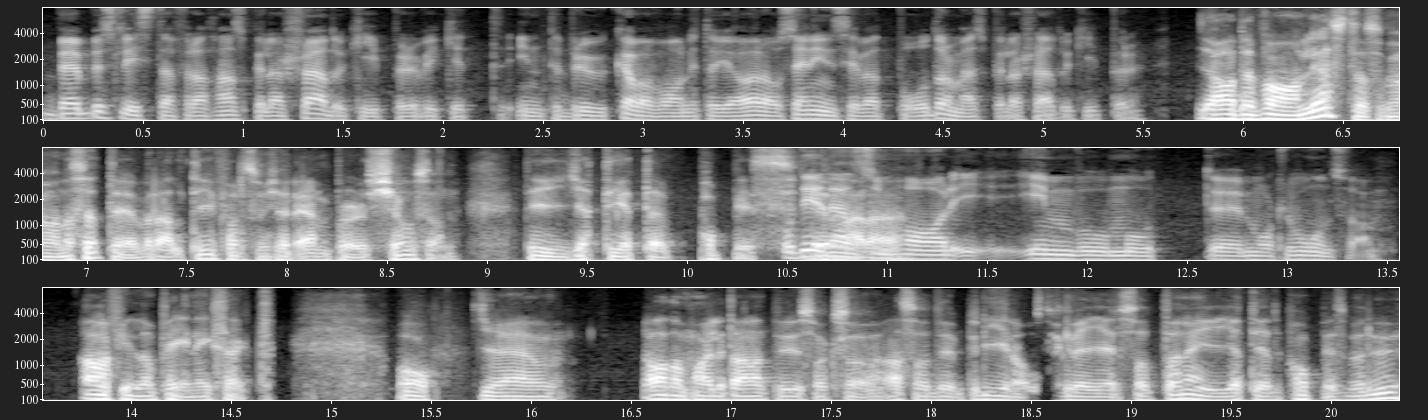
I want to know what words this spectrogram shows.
Bebbes lista för att han spelar Shadowkeeper, vilket inte brukar vara vanligt att göra. Och sen inser vi att båda de här spelar Shadowkeeper. Ja, det vanligaste som man har sett överallt är folk som kör Emperor's Chosen. Det är ju jätte, jätte poppis. Och det är den här- som har Invo mot uh, Mortal Wounds, va? Ja, of Pain, exakt. Och eh, ja, de har lite annat bus också, alltså det blir och grejer. Så den är ju jätte, jätte poppis. Men du,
